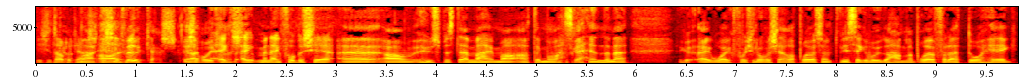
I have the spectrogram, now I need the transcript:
Ikke ta på cash. Nei, ikke bruk cash. Ikke bruk cash. Jeg, jeg, men jeg får beskjed uh, av hus bestemmer hjemme at jeg må vaske hendene. Jeg, jeg får ikke lov å skjære opp brød. Sånn hvis jeg var ute og handler brød, for da har jeg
